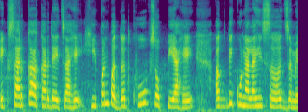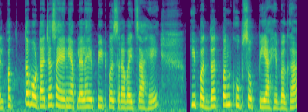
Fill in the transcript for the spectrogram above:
एकसारखा आकार द्यायचा आहे. ही पण पद्धत खूप सोपी आहे. अगदी कुणालाही सहज जमेल. फक्त बोटाच्या साह्याने आपल्याला हे पीठ पसरवायचं आहे. ही पद्धत पण खूप सोपी आहे बघा.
